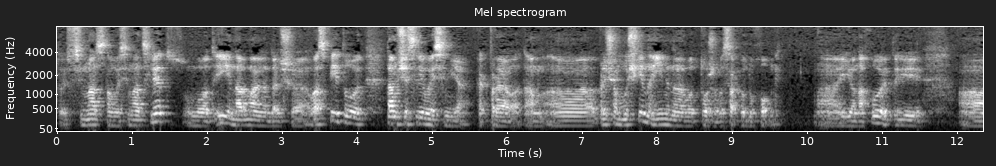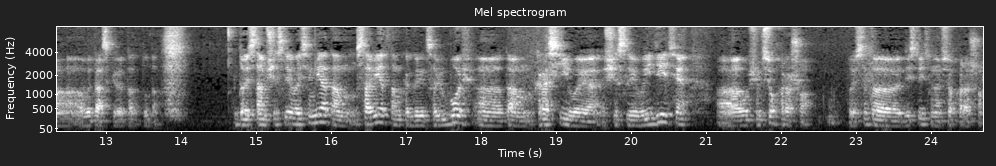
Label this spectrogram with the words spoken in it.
То есть в 17-18 лет, вот, и нормально дальше воспитывают. Там счастливая семья, как правило. Там, э, причем мужчина именно вот тоже высокодуховный. Э, ее находит и э, вытаскивает оттуда. То есть там счастливая семья, там совет, там, как говорится, любовь, э, там красивые, счастливые дети. Э, в общем, все хорошо. То есть это действительно все хорошо.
